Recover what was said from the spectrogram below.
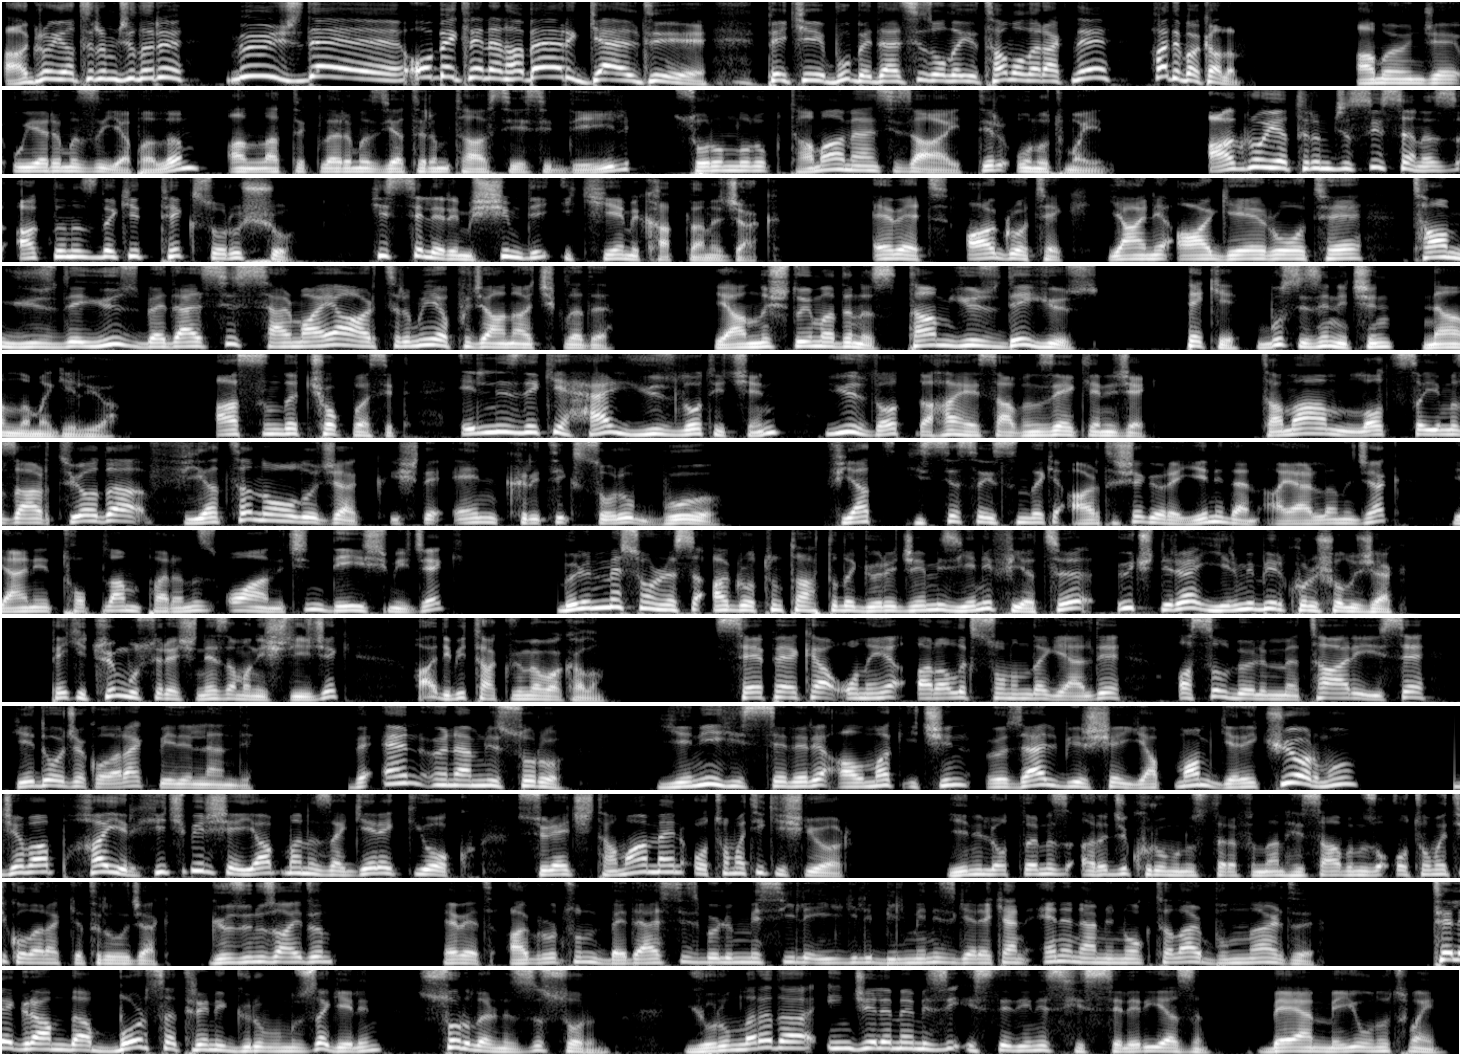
Agro yatırımcıları müjde! O beklenen haber geldi. Peki bu bedelsiz olayı tam olarak ne? Hadi bakalım. Ama önce uyarımızı yapalım. Anlattıklarımız yatırım tavsiyesi değil, sorumluluk tamamen size aittir, unutmayın. Agro yatırımcısıysanız aklınızdaki tek soru şu. Hisselerim şimdi ikiye mi katlanacak? Evet, Agrotek yani AGROT tam %100 bedelsiz sermaye artırımı yapacağını açıkladı. Yanlış duymadınız. Tam yüzde yüz. Peki bu sizin için ne anlama geliyor? Aslında çok basit. Elinizdeki her 100 lot için 100 lot daha hesabınıza eklenecek. Tamam, lot sayımız artıyor da fiyata ne olacak? İşte en kritik soru bu. Fiyat hisse sayısındaki artışa göre yeniden ayarlanacak, yani toplam paranız o an için değişmeyecek. Bölünme sonrası Agrot'un tahtada göreceğimiz yeni fiyatı 3 lira 21 kuruş olacak. Peki tüm bu süreç ne zaman işleyecek? Hadi bir takvime bakalım. SPK onayı Aralık sonunda geldi, asıl bölünme tarihi ise 7 Ocak olarak belirlendi. Ve en önemli soru, yeni hisseleri almak için özel bir şey yapmam gerekiyor mu? Cevap hayır, hiçbir şey yapmanıza gerek yok. Süreç tamamen otomatik işliyor. Yeni lotlarınız aracı kurumunuz tarafından hesabınıza otomatik olarak yatırılacak. Gözünüz aydın. Evet, Agrot'un bedelsiz bölünmesiyle ilgili bilmeniz gereken en önemli noktalar bunlardı. Telegram'da Borsa Treni grubumuza gelin, sorularınızı sorun. Yorumlara da incelememizi istediğiniz hisseleri yazın. Beğenmeyi unutmayın.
